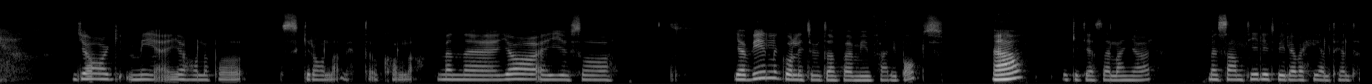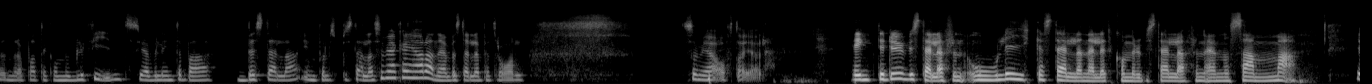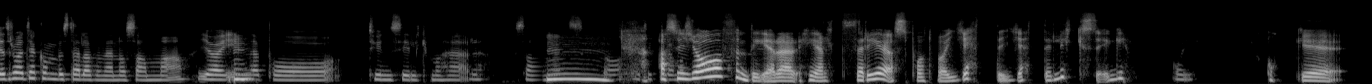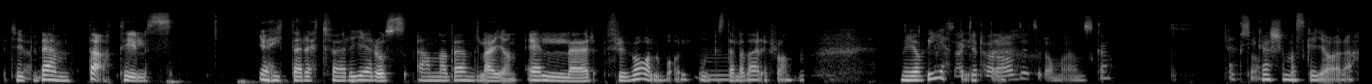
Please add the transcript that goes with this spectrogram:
Jag med. Jag håller på att scrolla lite och kolla. Men eh, jag är ju så... Jag vill gå lite utanför min färgbox. Ja, Vilket jag sällan gör. Men samtidigt vill jag vara helt, helt hundra på att det kommer bli fint. Så jag vill inte bara beställa, impulsbeställa. Som jag kan göra när jag beställer petrol. Som jag ofta gör. tänkte du beställa från olika ställen eller kommer du beställa från en och samma? Jag tror att jag kommer beställa från en och samma. Jag är Mm. inne på Tynnsilk mohair. Sammets. Mm. Ja, jag tycker Alltså de jag funderar helt seriöst på att vara jätte, jättelyxig. Oj. och eh, typ Ja. vänta tills jag hittar rätt färger hos Anna Dandelion eller Fru Valborg och Mm. beställa därifrån. Men jag vet säkert inte. höra av dig till dem och önska. Också. Det kanske man ska göra.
